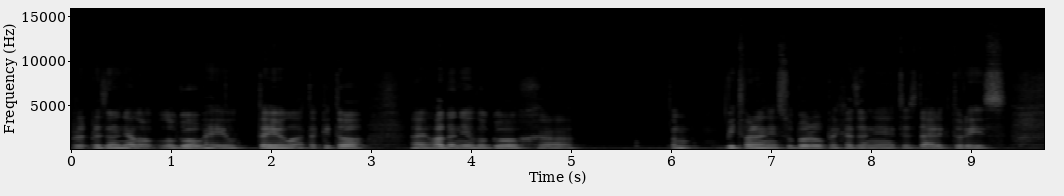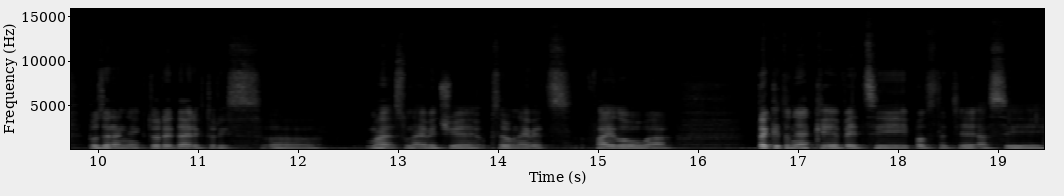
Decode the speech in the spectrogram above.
pre prezerania logov, hail, tail a takéto, aj hľadanie v logoch, um, vytváranie súborov, prechádzanie cez directories, pozeranie, ktoré directories uh, sú najväčšie, obsahujú najviac fajlov a takéto nejaké veci v podstate asi,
